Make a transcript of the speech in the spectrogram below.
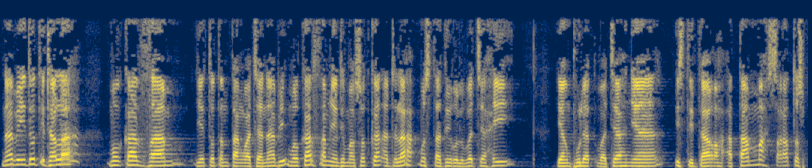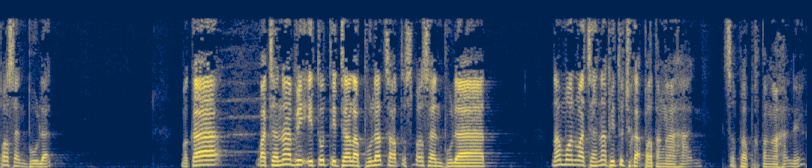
Nabi itu tidaklah Mulkatham yaitu tentang wajah Nabi. Mulkatham yang dimaksudkan adalah mustadirul wajahi yang bulat wajahnya istidarah atamah 100% bulat. Maka wajah Nabi itu tidaklah bulat 100% bulat. Namun wajah Nabi itu juga pertengahan. Sebab pertengahannya.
